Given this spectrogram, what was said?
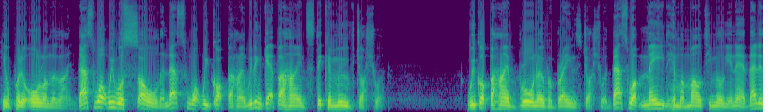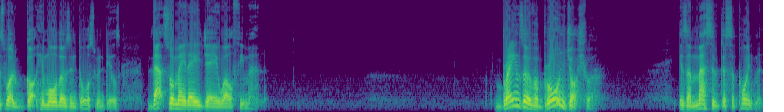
he'll put it all on the line. That's what we were sold, and that's what we got behind. We didn't get behind stick and move Joshua. We got behind brawn over brains, Joshua. That's what made him a multimillionaire. That is what got him all those endorsement deals. That's what made AJ a wealthy man. Brains over brawn, Joshua, is a massive disappointment.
